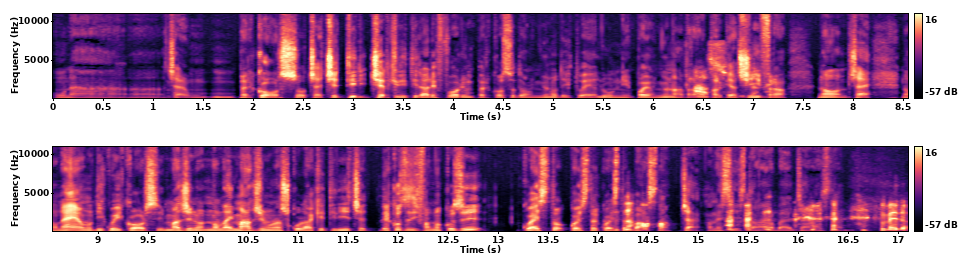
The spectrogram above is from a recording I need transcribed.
una, cioè un, un, percorso, cioè ti, cerchi di tirare fuori un percorso da ognuno dei tuoi alunni, poi ognuno avrà la propria cifra, no? Cioè, non è uno di quei corsi, immagino, non la immagino una scuola che ti dice le cose si fanno così, questo, questo e questo no. e basta. Cioè, non esiste una roba del genere. vedo,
